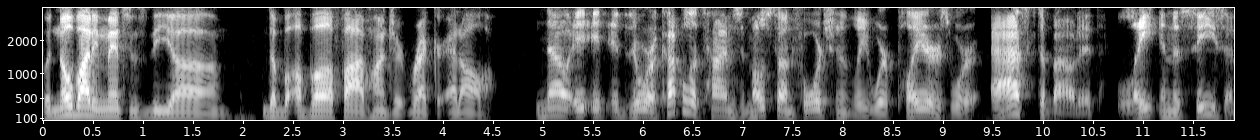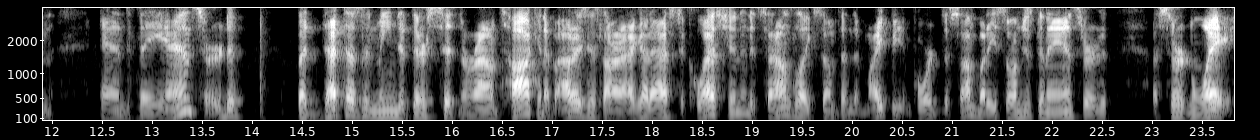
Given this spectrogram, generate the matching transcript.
But nobody mentions the uh, the above 500 record at all. No, it, it, it, there were a couple of times, most unfortunately, where players were asked about it late in the season and they answered, but that doesn't mean that they're sitting around talking about it. It's just, all right, I got asked a question and it sounds like something that might be important to somebody. So I'm just going to answer it a certain way.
